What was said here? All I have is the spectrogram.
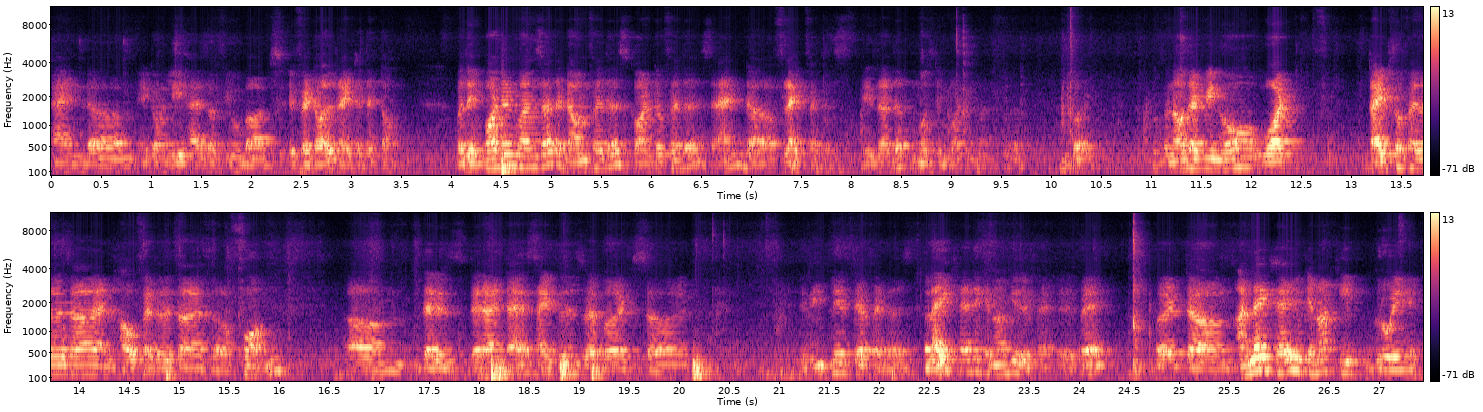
and um, it only has a few barbs, if at all, right at the top. But the important ones are the down feathers, contour feathers, and uh, flight feathers. These are the most important ones for the bird. So now that we know what types of feathers are and how feathers are uh, formed, um, there is there are entire cycles where birds uh, replace their feathers. Like hair, they cannot be repaired, but um, unlike hair, you cannot keep growing it.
